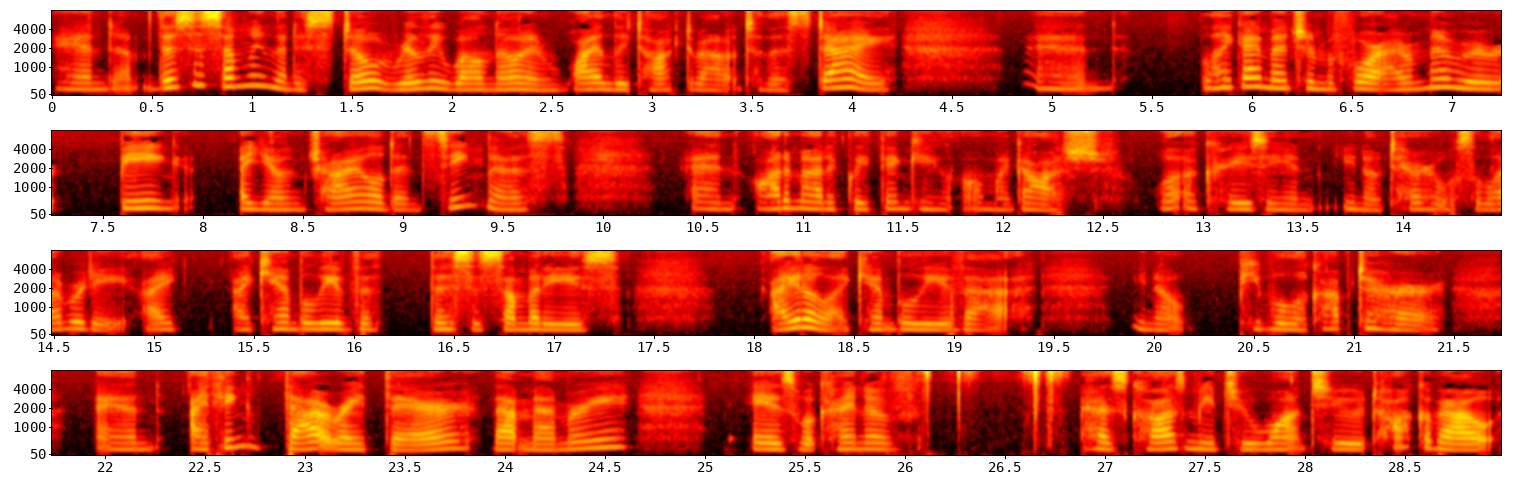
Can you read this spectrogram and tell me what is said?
And um, this is something that is still really well known and widely talked about to this day. And like I mentioned before, I remember being a young child and seeing this and automatically thinking, oh my gosh, what a crazy and you know terrible celebrity. I I can't believe that this is somebody's idol. I can't believe that you know people look up to her. And I think that right there, that memory is what kind of has caused me to want to talk about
